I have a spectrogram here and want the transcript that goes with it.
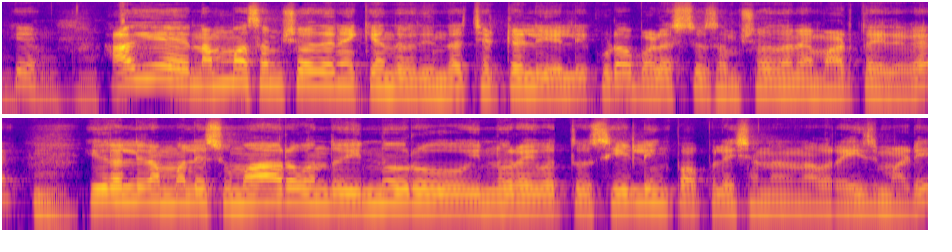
ಓಕೆ? ಹಾಗೆ ನಮ್ಮ ಸಂಶೋಧನೆ ಕೇಂದ್ರದಿಂದ ಚಟ್ಟಳ್ಳಿಯಲ್ಲಿ ಕೂಡ ಬಹಳಷ್ಟು ಸಂಶೋಧನೆ ಮಾಡ್ತಾ ಇದ್ದೇವೆ. ಇದರಲ್ಲಿ ನಮ್ಮಲ್ಲಿ ಸುಮಾರು ಒಂದು ಇನ್ನೂರು, ಇನ್ನೂರೈವತ್ತು ಸೀಡ್ಲಿಂಗ್ ಪಾಪ್ಯುಲೇಷನ್ ಅನ್ನು ನಾವು ರೈಸ್ ಮಾಡಿ,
